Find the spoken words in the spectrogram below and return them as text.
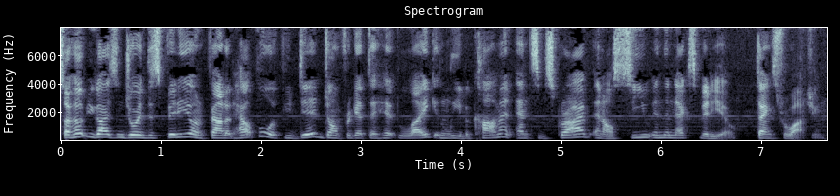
So I hope you guys enjoyed this video and found it helpful. If you did, don't forget to hit like and leave a comment and subscribe, and I'll see you in the next video. Thanks for watching.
